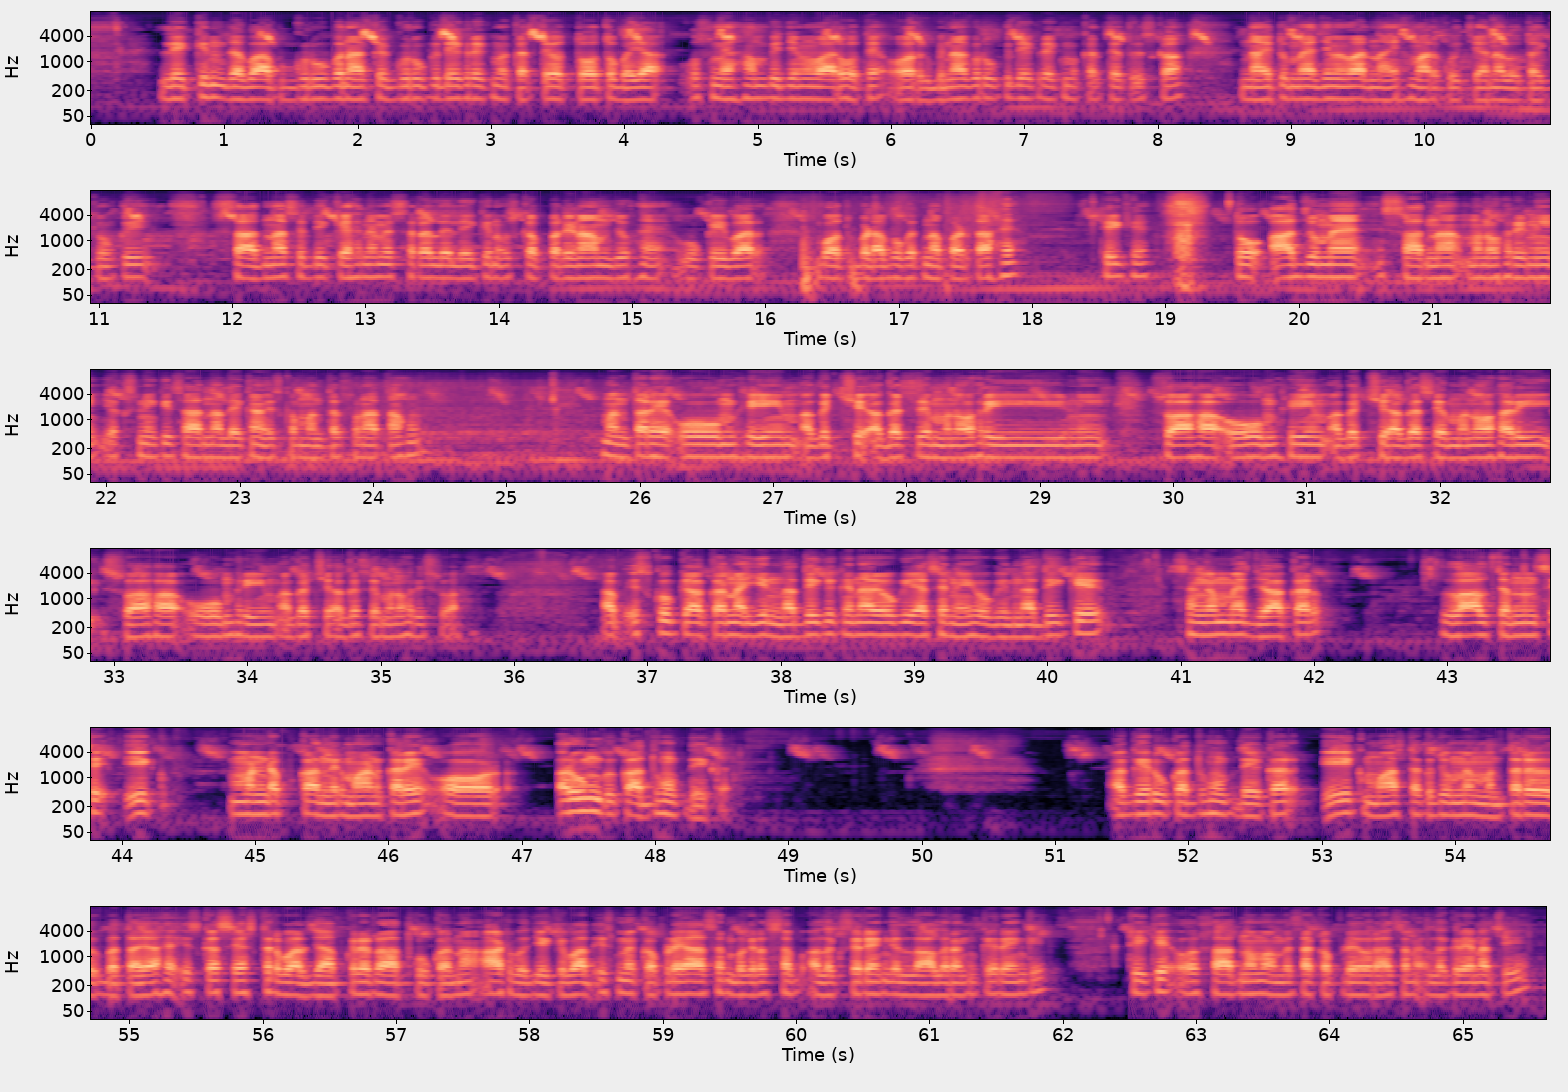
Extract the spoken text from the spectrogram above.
लेकिन जब आप गुरु बना के गुरु की देख रेख में करते हो तो तो भैया उसमें हम भी जिम्मेवार होते हैं और बिना गुरु की देख रेख में करते हैं तो इसका ना ही तो मैं जिम्मेवार, ना ही हमारा कोई चैनल होता है, क्योंकि साधना सिद्धि कहने में सरल है, लेकिन उसका परिणाम जो है, वो कई बार बहुत बड़ा भुगतना पड़ता है। ठीक है? तो आज जो मैं साधना, मनोहरिणी, यक्षिणी की साधना लेकर इसका मंत्र सुनाता हूँ। मंत्र है, ओम ह्रीम अगच्छे अगस्य मनोहरिणी, स्वाहा, ओम ह्रीम अगच्छे अगस्य मनोहरी, स्वाहा, ओम ह्रीम अगच्छे अगस्य मनोहरी, स्वाहा। अब इसको क्या करना, ये नदी के किनारे होगी, ऐसे नहीं होगी। नदी के संगम में जाकर लाल चंदन से एक मंडप का निर्माण करें और अरुंग का धूप देकर। अगेरू का धूप देकर एक मास तक जो मैं मंत्र बताया है, इसका सहस्त्र बार जाप करें। रात को करना, आठ बजे के बाद इसमें कपड़े, आसन वगैरह सब अलग से रहेंगे, लाल रंग के रहेंगे, ठीक है? और साधनों में हमेशा कपड़े और आसन अलग रहना चाहिए।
